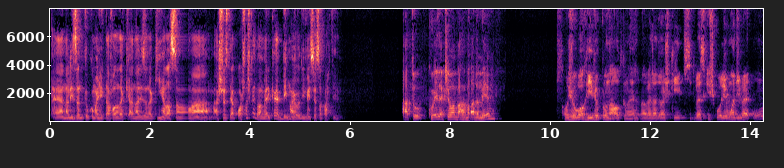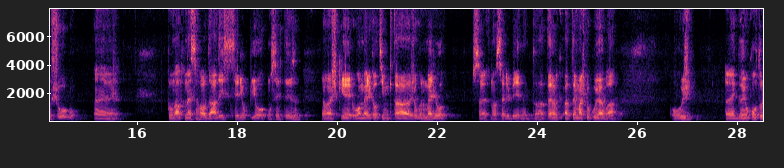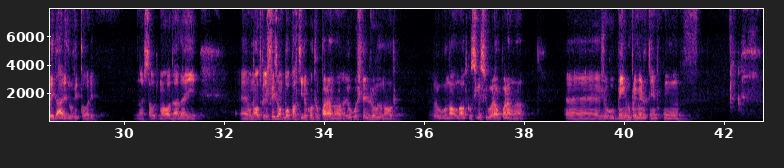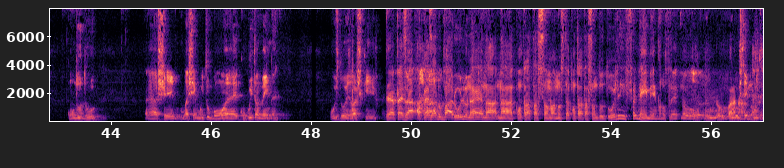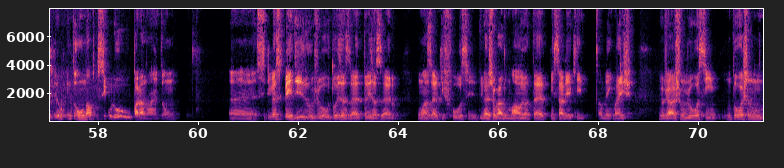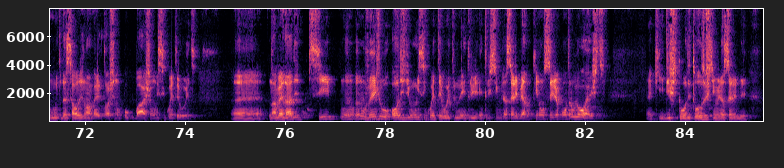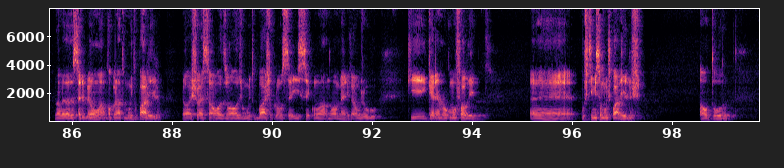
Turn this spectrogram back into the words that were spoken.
é, analisando que como a gente está falando aqui, analisando aqui em relação à chance de aposta, acho que a do América é bem maior de vencer essa partida. Ato, Coelho aqui é uma barbada mesmo? Um jogo horrível para o Náutico, né? Na verdade, eu acho que se tivesse que escolher um, um jogo é, para o Náutico nessa rodada, esse seria o pior, com certeza. Eu acho que o América é o time que está jogando melhor, certo? Na Série B, né? Tá até, até mais que o Cuiabá hoje. É, ganhou com autoridade do Vitória nessa última rodada aí. É, o Náutico ele fez uma boa partida contra o Paraná. Eu gostei do jogo do Náutico. O Náutico conseguiu segurar o Paraná. É, jogou bem no primeiro tempo com, com o Dudu. É, achei, achei muito bom. É, com o Rui também, né? Os dois, eu acho que. É, apesar, apesar do barulho, né, na, na contratação, no anúncio da contratação do Dudu, ele foi bem mesmo no, no, eu, no Paraná. Eu gostei muito. Eu, então, o Náutico segurou o Paraná, então. É, se tivesse perdido o jogo 2 a 0 3 a 0 1 a 0 que fosse, tivesse jogado mal, eu até pensaria aqui também, mas eu já acho um jogo assim, não estou gostando muito dessa odd no América, estou achando um pouco baixa, 1,58. É, na verdade, se eu não vejo odd de 1,58 entre, entre os times da Série B que não seja contra o Oeste, é, que distor de todos os times da Série B. Na verdade, a Série B é um, é um campeonato muito parelho. Eu acho essa odd uma odd muito baixa para você ir seco no, no América. É um jogo que, querendo ou não, como eu falei, é, os times são muito parelhos ao todo.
